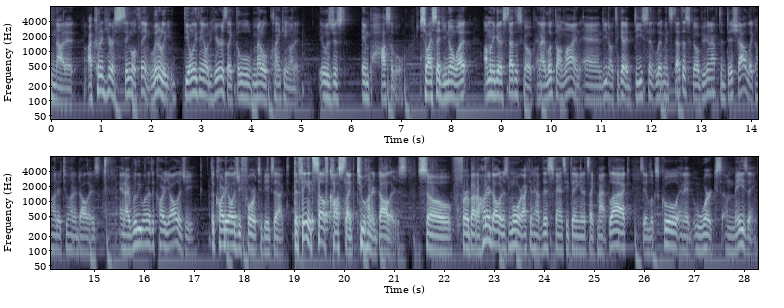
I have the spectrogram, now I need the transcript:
not it. I couldn't hear a single thing. Literally, the only thing I would hear is like the little metal clanking on it. It was just impossible. So I said, you know what? I'm gonna get a stethoscope. And I looked online and you know, to get a decent Littmann stethoscope, you're gonna have to dish out like $100, $200. And I really wanted the cardiology, the cardiology 4 to be exact. The thing itself costs like $200. So for about $100 more, I could have this fancy thing and it's like matte black, it looks cool and it works amazing.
